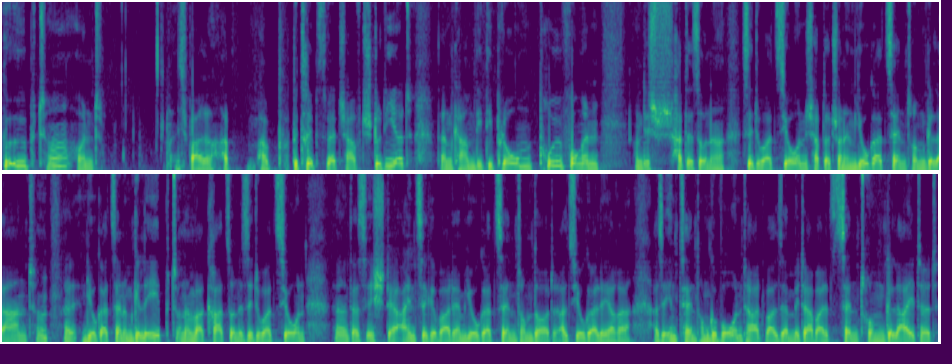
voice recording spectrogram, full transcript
geübt und ich habe hab Betriebswirtschaft studiert, dann kamen die Diplomprüfungen und ich hatte so eine Situation, ich habe dort schon im Yoga-Zentrum gelernt, äh, im Yoga-Zentrum gelebt und dann war gerade so eine Situation, dass ich der Einzige war, der im Yoga-Zentrum dort als Yogalehrer, also im Zentrum gewohnt hat, weil er Mitarbeiter das Zentrum geleitet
